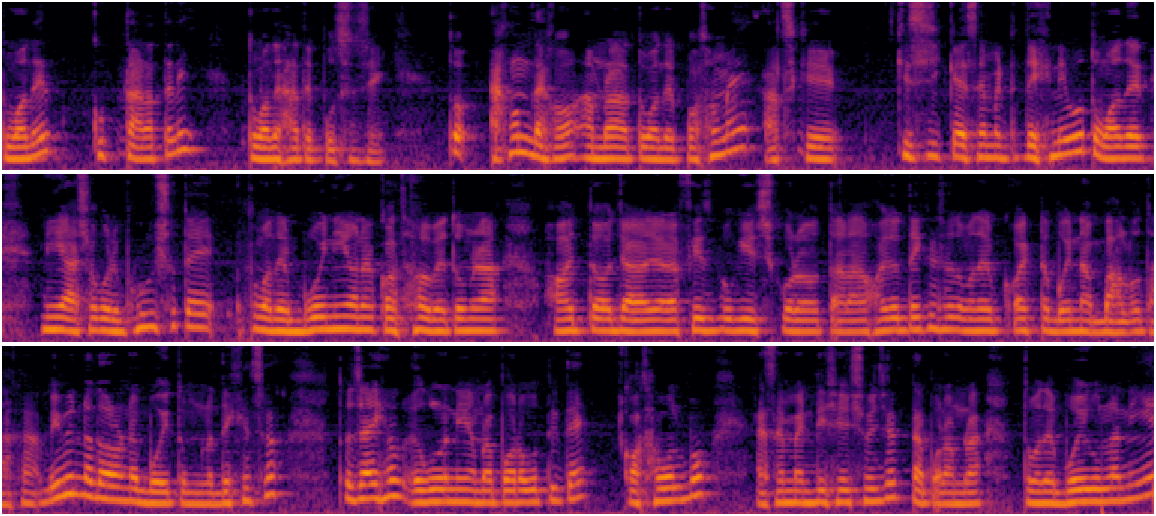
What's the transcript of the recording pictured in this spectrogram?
তোমাদের খুব তাড়াতাড়ি তোমাদের হাতে পৌঁছে যায়। তো এখন দেখো, আমরা তোমাদের প্রথমে আজকে কৃষি শিক্ষা অ্যাসাইনমেন্টটা দেখে নিব। তোমাদের নিয়ে আশা করি ভবিষ্যতে তোমাদের বই নিয়ে অনেক কথা হবে। তোমরা হয়তো যারা যারা ফেসবুক ইউজ করো, তারা হয়তো দেখেছ তোমাদের কয়েকটা বই না ভালো থাকা। বিভিন্ন ধরনের বই তোমরা দেখেছ। তো যাই হোক, এগুলো নিয়ে আমরা পরবর্তীতে কথা বলব। অ্যাসাইনমেন্টটি শেষ হয়ে যাক, তারপর আমরা তোমাদের বইগুলো নিয়ে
